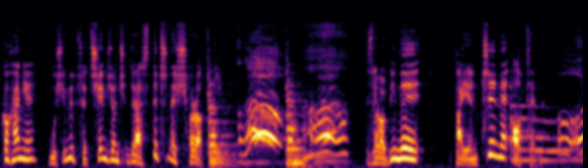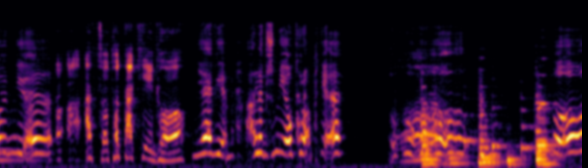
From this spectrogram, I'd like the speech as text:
Kochanie, musimy przedsięwziąć drastyczne środki. Zrobimy pajęczynę ocen. O nie, A, a co to takiego? nie wiem, ale brzmi okropnie. O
